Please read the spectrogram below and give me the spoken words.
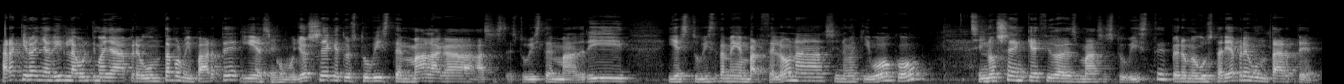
Ahora quiero añadir la última ya pregunta por mi parte, y es, como yo sé que tú estuviste en Málaga, estuviste en Madrid, y estuviste también en Barcelona, si no me equivoco, no sé en qué ciudades más estuviste, pero me gustaría preguntarte,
